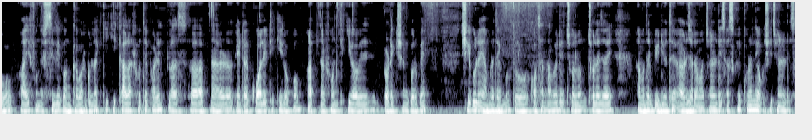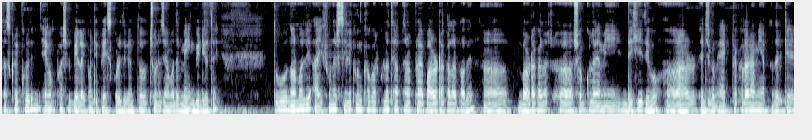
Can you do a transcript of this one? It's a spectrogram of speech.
আইফোনের সিলিকন কাভারগুলো কি কি কালার হতে পারে প্লাস আপনার এটার কোয়ালিটি কীরকম, আপনার ফোনকে কীভাবে প্রোটেকশন করবে, সেগুলোই আমরা দেখব। তো কথা না বলে চলুন, চলে যাই আমাদের ভিডিওতে। আর যারা আমার চ্যানেলটি সাবস্ক্রাইব করেনি অবশ্যই চ্যানেলটি সাবস্ক্রাইব করে দেবেন এবং পাশের বেল আইকনটি প্রেস করে দেবেন। তো চলে যায় আমাদের মেইন ভিডিওতে। তো নর্মালি আইফোনের সিলিকন কভারগুলোতে আপনারা প্রায় বারোটা কালার পাবেন। বারোটা কালার সবগুলোই আমি দেখিয়ে দেব। আর যে কোনো একটা কালার আমি আপনাদেরকে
